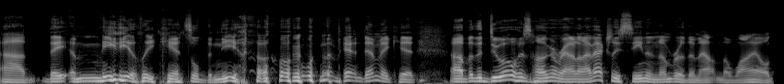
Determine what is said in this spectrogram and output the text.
Uh, they immediately canceled the Neo when the pandemic hit, uh, but the Duo has hung around, and I've actually seen a number of them out in the wild.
